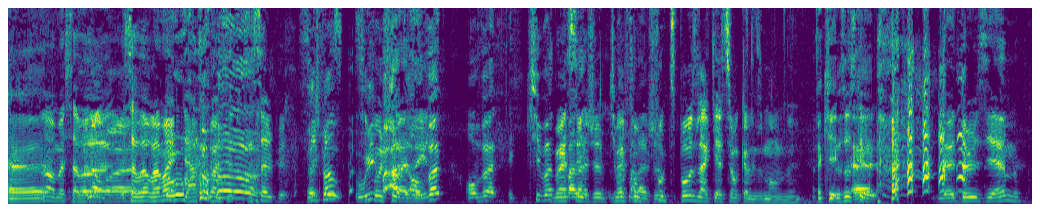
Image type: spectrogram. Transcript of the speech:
Euh, Non, mais ça Voilà, va, ouais. ça va vraiment être Oh. C'est- C'est ça le pire. mais je pense, S'il oui, faut attends, on choisir. vote, on vote, qui vote Ben, c'est- Malajube, qui mais vote faut, Malajube? faut que tu poses la question comme du monde. là. Ok, euh, que le deuxième.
